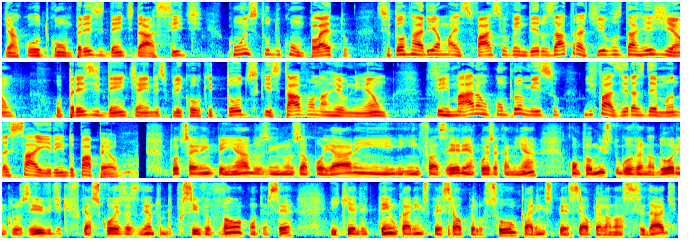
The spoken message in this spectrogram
De acordo com o presidente da ACIT, com um estudo completo, se tornaria mais fácil vender os atrativos da região. O presidente ainda explicou que todos que estavam na reunião firmaram o compromisso de fazer as demandas saírem do papel. Todos saíram empenhados em nos apoiarem e em fazerem a coisa caminhar. Compromisso do governador, inclusive, de que as coisas dentro do possível vão acontecer e que ele tem um carinho especial pelo Sul, um carinho especial pela nossa cidade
